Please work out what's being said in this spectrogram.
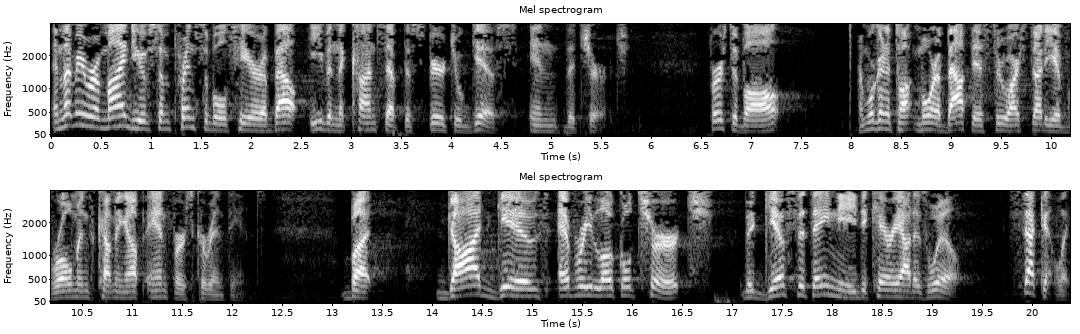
And let me remind you of some principles here about even the concept of spiritual gifts in the church. First of all, and we're going to talk more about this through our study of Romans coming up and 1 Corinthians. But God gives every local church the gifts that they need to carry out His will. Secondly,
